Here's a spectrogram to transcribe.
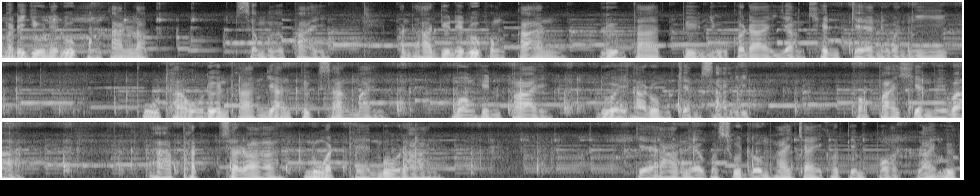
ไม่ได้อยู่ในรูปของการหลับเสมอไป มันอาจอยู่ในรูปของการลืมตาตื่นอยู่ก็ได้อย่างเช่นแกในวันนี้ ผู้เท่าเดินผ่านย่านตึกสร้างใหม่ มองเห็นป้ายด้วยอารมณ์แจ่มใส เพราะป้ายเขียนไว้ว่า อาพัสรานวดแผนโบราณ แกอ่านแล้วก็สูดลมหายใจเข้าเต็มปอดหลายอึก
